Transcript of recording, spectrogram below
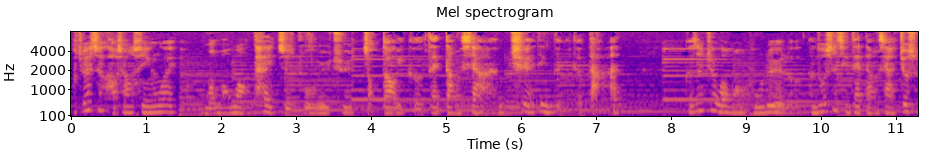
我觉得这好像是因为我们往往太执着于去找到一个在当下很确定的一个答案，可是却往往忽略了很多事情在当下就是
